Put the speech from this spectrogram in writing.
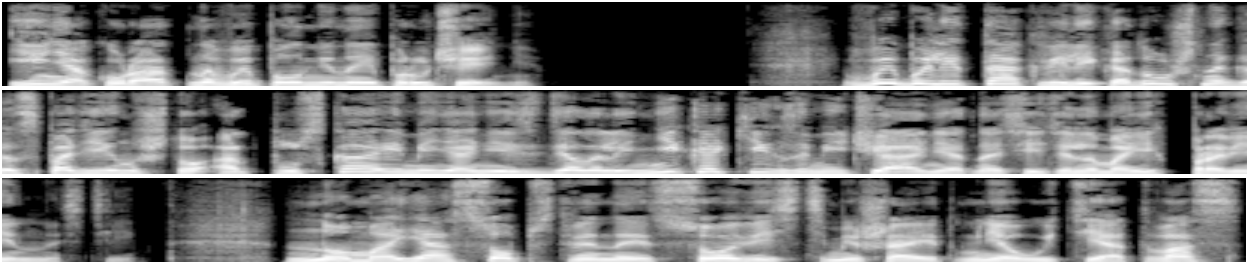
и неаккуратно выполненные поручения. Вы были так великодушны, господин, что, отпуская меня, не сделали никаких замечаний относительно моих провинностей. Но моя собственная совесть мешает мне уйти от вас,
